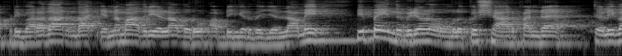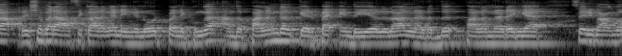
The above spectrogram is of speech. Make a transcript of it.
அப்படி வரதா இருந்தால் என்ன மாதிரியெல்லாம் வரும் அப்படிங்கிறது எல்லாமே இப்போ இந்த வீடியோவில் உங்களுக்கு ஷேர் பண்ணுறேன் தெளிவாக ரிஷபராசிக்காரங்க நீங்கள் நோட் பண்ணிக்கோங்க. அந்த பலன்களுக்கேற்ப இந்த ஏழு நாள் நடந்து பலனடைங்க சரி வாங்க.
